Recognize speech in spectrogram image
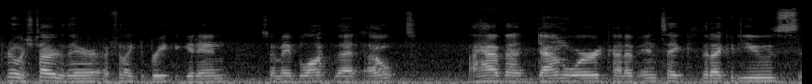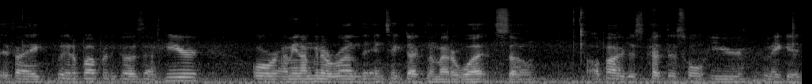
pretty much tire there, I feel like debris could get in. So I may block that out. I have that downward kind of intake that I could use if I get a bumper that goes down here. Or, I mean, I'm gonna run the intake duct no matter what. So I'll probably just cut this hole here, make it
